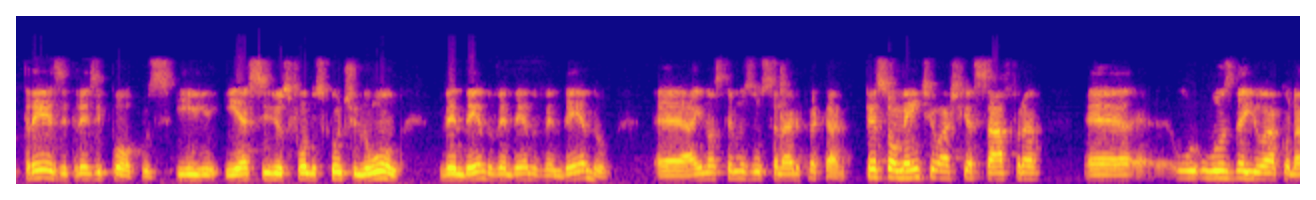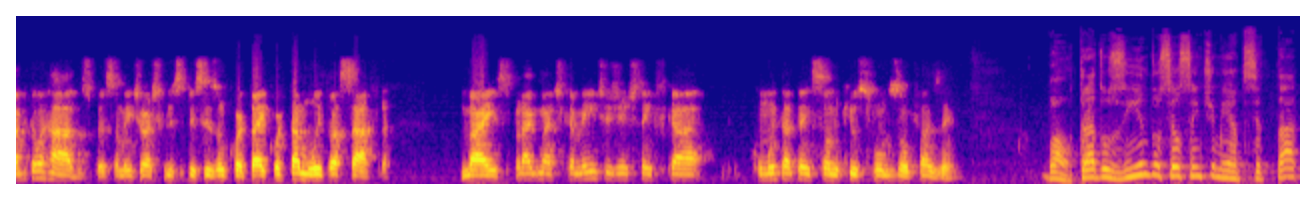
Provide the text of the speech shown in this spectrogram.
13, 13 e poucos, e, e esses, os fundos continuam vendendo, vendendo, vendendo, é, aí nós temos um cenário precário. Pessoalmente, eu acho que a safra, é, o, USDA e o Aconab estão errados. Pessoalmente, eu acho que eles precisam cortar e cortar muito a safra. Mas, pragmaticamente, a gente tem que ficar com muita atenção no que os fundos vão fazer. Bom, traduzindo o seu sentimento, você está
